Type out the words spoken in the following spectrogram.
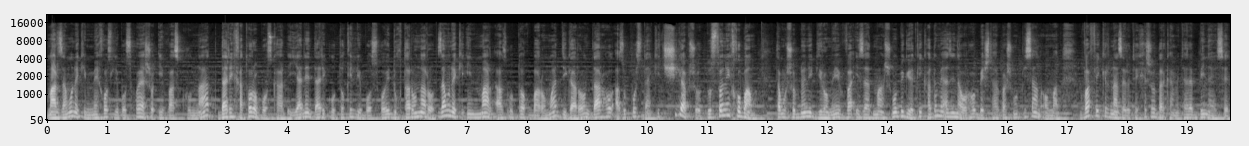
Мард замоне ки мехост либосҳояшро иваз кунад дари хаторо боз кард яъне дари утоқи либосҳои духтаронаро замоне ки ин мард аз утоқ баромад дигарон дарҳол аз ӯ пурсиданд ки чӣ гап шуд? Дӯстони хубам тамошобинони гиромӣ ва иззатманд. Шумо бигӯед ки кадоме аз ин наворҳо бештар ба шумо писанд омад ва фикр назариёти хишро дар комментария бинависед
